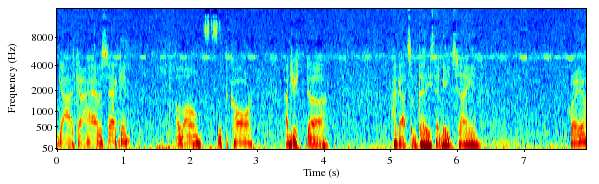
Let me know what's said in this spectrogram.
guys, can I have a second? Alone with the car? I just uh I got some things that need saying. Well,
